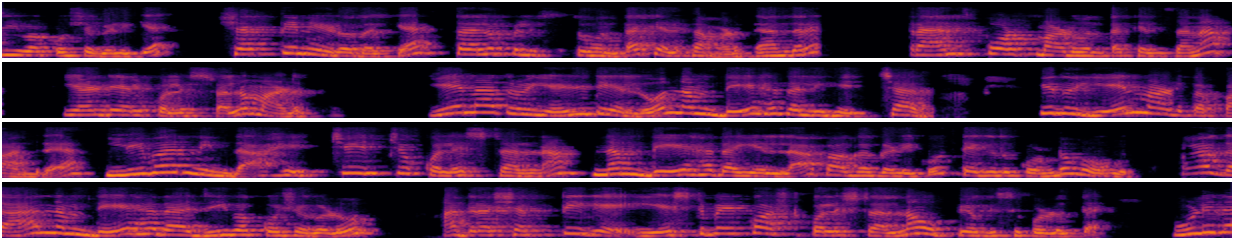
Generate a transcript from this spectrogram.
ಜೀವಕೋಶಗಳಿಗೆ ಶಕ್ತಿ ನೀಡೋದಕ್ಕೆ ತಲುಪಿಸುವಂತ ಕೆಲಸ ಮಾಡುತ್ತೆ. ಅಂದ್ರೆ ಟ್ರಾನ್ಸ್ಪೋರ್ಟ್ ಮಾಡುವಂತ ಕೆಲಸನ ಎಲ್ ಡಿ ಎಲ್ ಕೊಲೆಸ್ಟ್ರಾಲ್ ಮಾಡುತ್ತೆ. ಏನಾದ್ರೂ ಎಲ್ ಡಿ ಎಲ್ ನಮ್ ದೇಹದಲ್ಲಿ ಹೆಚ್ಚಾದ್ರೆ ಇದು ಏನ್ ಮಾಡುತ್ತಪ್ಪ ಅಂದ್ರೆ ಲಿವರ್ನಿಂದ ಹೆಚ್ಚು ಹೆಚ್ಚು ಕೊಲೆಸ್ಟ್ರಾಲ್ನ ನಮ್ ದೇಹದ ಎಲ್ಲಾ ಭಾಗಗಳಿಗೂ ತೆಗೆದುಕೊಂಡು ಹೋಗುತ್ತೆ. ಆಗ ನಮ್ ದೇಹದ ಜೀವಕೋಶಗಳು ಅದರ ಶಕ್ತಿಗೆ ಎಷ್ಟು ಬೇಕೋ ಅಷ್ಟು ಕೊಲೆಸ್ಟ್ರಾಲ್ನ ಉಪಯೋಗಿಸಿಕೊಳ್ಳುತ್ತೆ. ಉಳಿದ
